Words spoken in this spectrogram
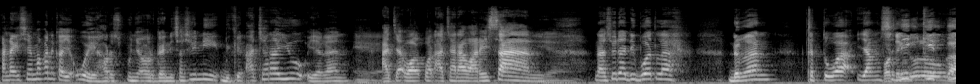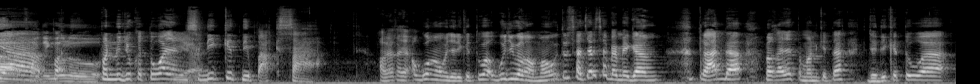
anak SMA kan kayak, "Woi, harus punya organisasi nih, bikin acara yuk." ya kan? Iya. Acara walaupun acara warisan. Iya. Nah, sudah dibuatlah dengan ketua yang Voting sedikit dulu, enggak, ya, dulu. penuju ketua yang Iya. sedikit dipaksa. Awalnya kayak, oh gue gak mau jadi ketua, gue juga gak mau. Terus acara sampai megang, nggak ada. Makanya teman kita jadi ketua.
